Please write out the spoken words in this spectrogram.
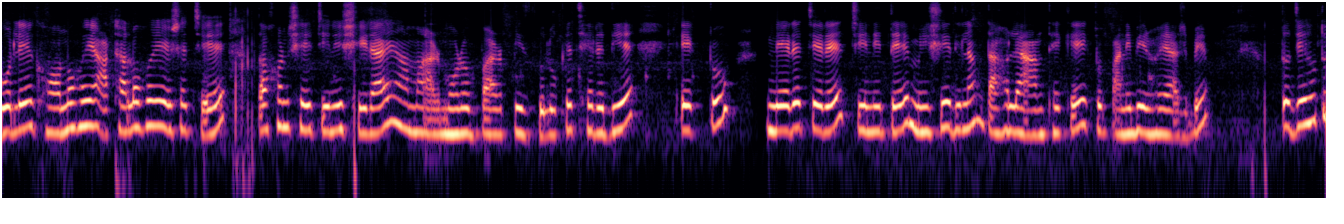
গলে ঘন হয়ে, আঠালো হয়ে এসেছে, তখন সেই চিনির শিরায় আমার মোরব্বার পিসগুলোকে ছেড়ে দিয়ে একটু নেড়ে চেড়ে চিনিতে মিশিয়ে দিলাম, তাহলে আম থেকে একটু পানি বের হয়ে আসবে। তো যেহেতু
